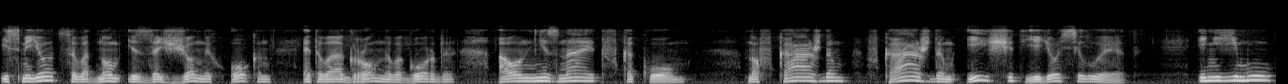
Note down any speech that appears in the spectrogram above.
и смеется в одном из зажженных окон этого огромного города, а он не знает в каком, но в каждом, в каждом ищет ее силуэт. И не ему,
